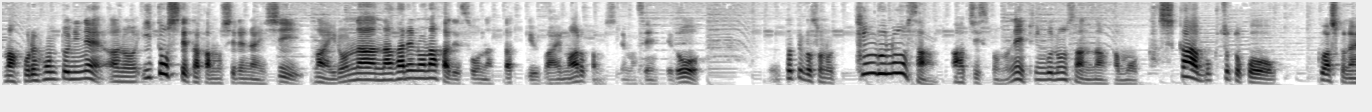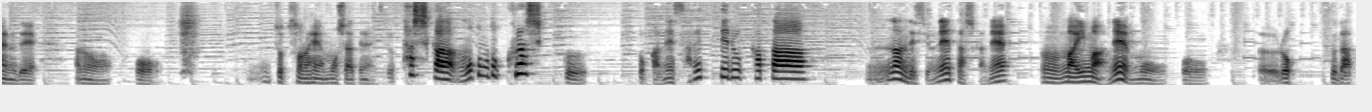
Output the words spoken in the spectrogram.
まあこれ本当にね、あの、意図してたかもしれないし、まあいろんな流れの中でそうなったっていう場合もあるかもしれませんけど、例えばその、キングヌーさん、アーティストのね、キングヌーさんなんかも、確か僕ちょっとこう、詳しくないので、あの、こう、ちょっとその辺は申し訳ないんですけど、確かもともとクラシックとかね、されてる方なんですよね、確かね。うん、まあ今はね、もう、こう、ロックだっ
